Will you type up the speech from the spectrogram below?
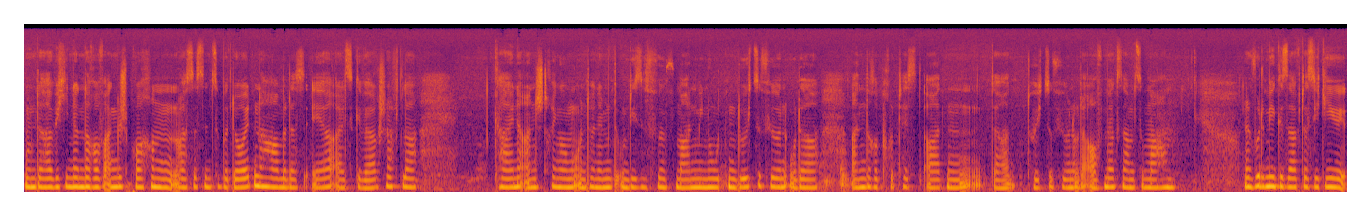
Und da habe ich ihn dann darauf angesprochen, was das denn zu bedeuten habe, dass er als Gewerkschaftler keine Anstrengungen unternimmt, um diese fünf Mahnminuten durchzuführen oder andere Protestarten da durchzuführen oder aufmerksam zu machen. Und dann wurde mir gesagt, dass ich die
